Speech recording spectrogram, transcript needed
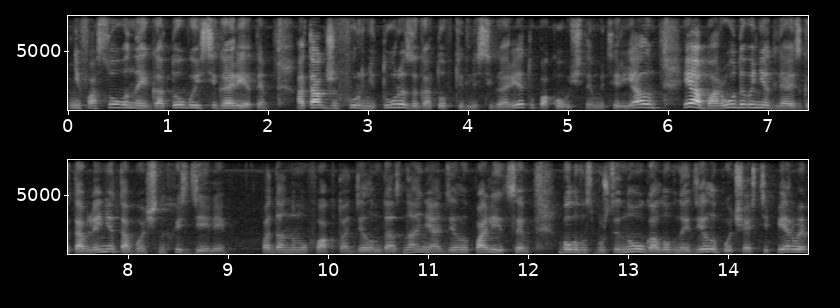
нефасованные готовые сигареты, а также фурнитура, заготовки для сигарет, упаковочные материалы и оборудование для изготовления табачных изделий. По данному факту отделом дознания отдела полиции было возбуждено уголовное дело по части 1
